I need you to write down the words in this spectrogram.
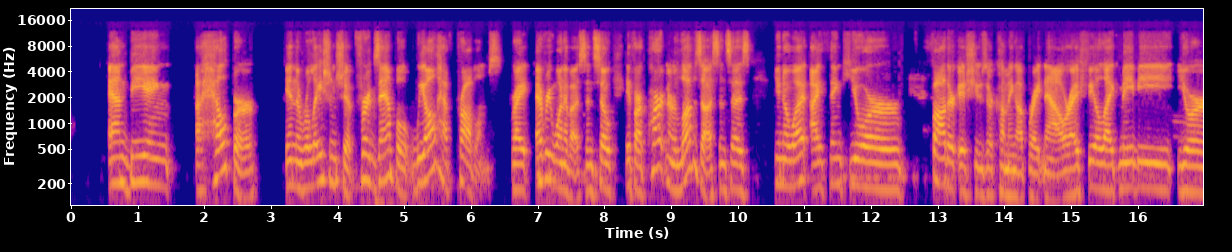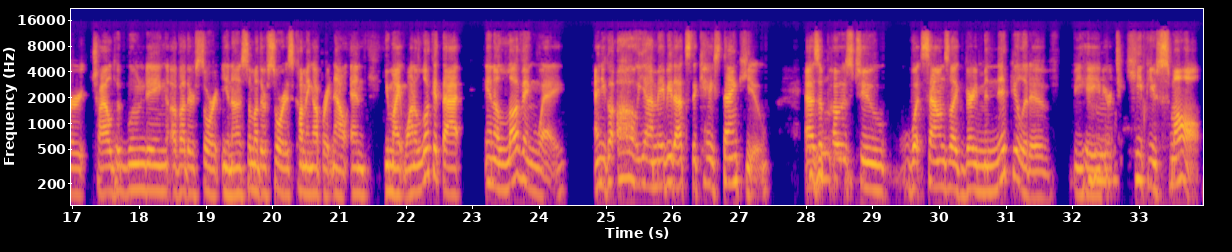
and being a helper in the relationship. For example, we all have problems, right? Every one of us. And so if our partner loves us and says, you know what, I think your father issues are coming up right now, or I feel like maybe your childhood wounding of other sort, you know, some other sort is coming up right now. And you might want to look at that in a loving way. And you go, oh, yeah, maybe that's the case. Thank you. As mm-hmm. opposed to what sounds like very manipulative behavior mm-hmm. to keep you small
